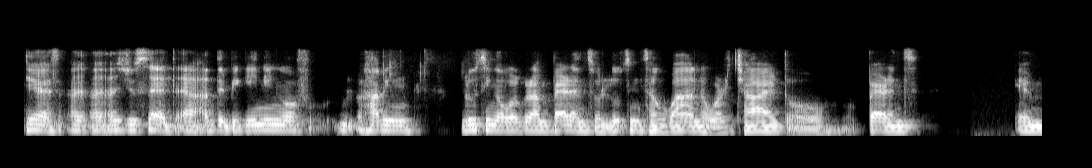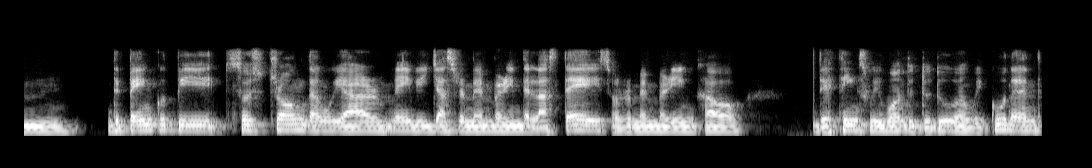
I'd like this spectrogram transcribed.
Yes, as you said uh, at the beginning of having losing our grandparents or losing someone, our child or parents, um, the pain could be so strong that we are maybe just remembering the last days or remembering how the things we wanted to do and we couldn't,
